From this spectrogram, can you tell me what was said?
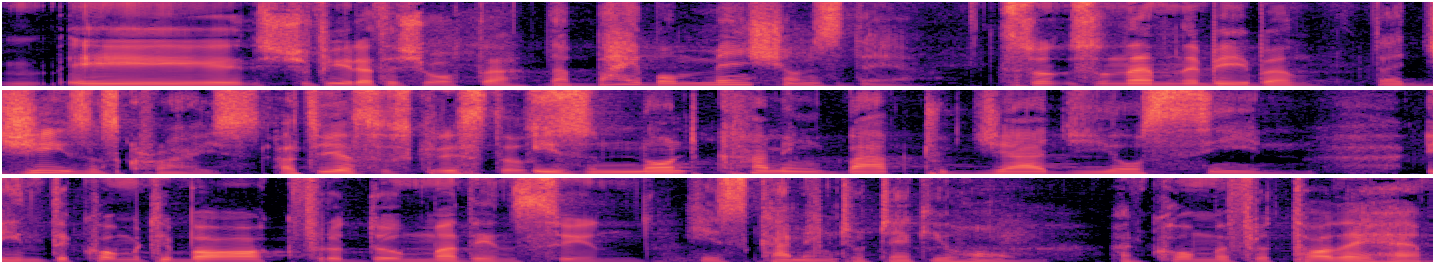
mm, i 24 till 28, the Bible mentions there så, så nämner Bibeln that Jesus Christ att Jesus Kristus is not coming back to judge your sin. inte kommer tillbaka för att döma din synd. He's coming to take you home. Han kommer för att ta dig hem.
